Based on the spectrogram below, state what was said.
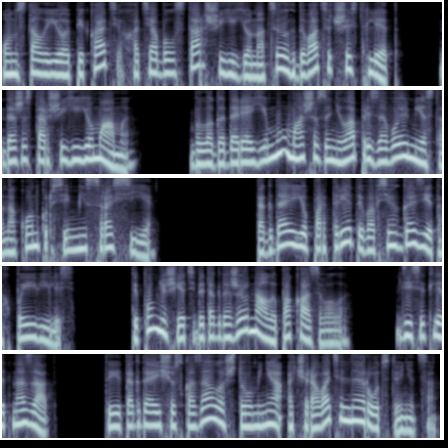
Он стал ее опекать, хотя был старше ее на целых 26 лет, даже старше ее мамы. Благодаря ему Маша заняла призовое место на конкурсе «Мисс Россия». Тогда ее портреты во всех газетах появились. Ты помнишь, я тебе тогда журналы показывала? Десять лет назад. Ты тогда еще сказала, что у меня очаровательная родственница.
